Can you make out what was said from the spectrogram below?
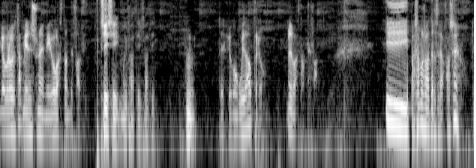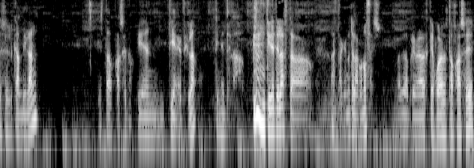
yo creo que también es un enemigo bastante fácil. Sí, sí, muy fácil, fácil. Mm. Tienes que ir con cuidado, pero es bastante fácil. Y pasamos a la tercera fase, que es el Candyland. Que esta fase también tiene tela. Tiene tela. tiene tela hasta, hasta que no te la conoces. ¿vale? La primera vez que juegas esta fase,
